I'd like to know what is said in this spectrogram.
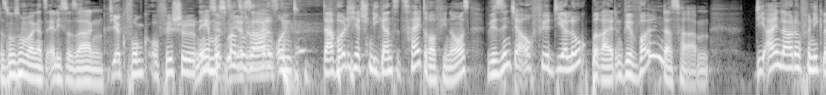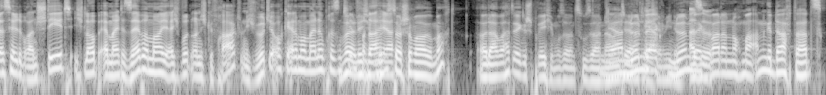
Das muss man mal ganz ehrlich so sagen. Dirk Funk Official. Nee, muss man so sagen. Und da wollte ich jetzt schon die ganze Zeit drauf hinaus. Wir sind ja auch für Dialog bereit und wir wollen das haben. Die Einladung von Niklas Hildebrand steht. Ich glaube, er meinte selber mal, ja, ich wurde noch nicht gefragt und ich würde ja auch gerne mal Meinung präsentieren. Von daher, Münster schon mal gemacht? Aber da hat er Gespräche, muss er dazu sagen. Da Ja, hat er Nürnberg. Nürnberg Also- war dann nochmal angedacht, da hat's,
